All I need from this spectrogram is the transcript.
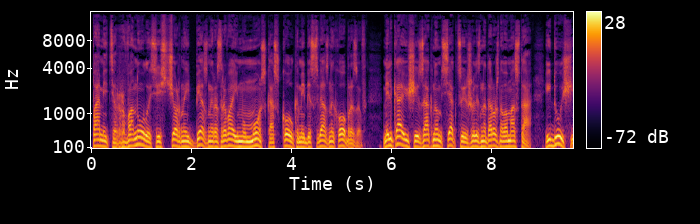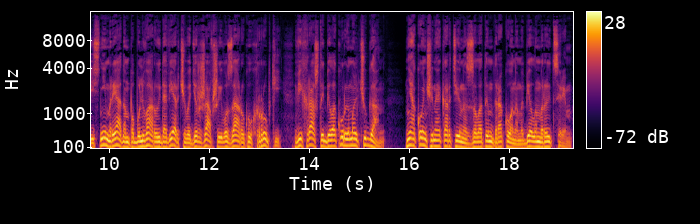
Память рванулась из черной бездны, разрывая ему мозг осколками бессвязных образов — мелькающий за окном секции железнодорожного моста, идущий с ним рядом по бульвару и доверчиво державший его за руку хрупкий, вихрастый белокурый мальчуган, неоконченная картина с золотым драконом и белым рыцарем,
